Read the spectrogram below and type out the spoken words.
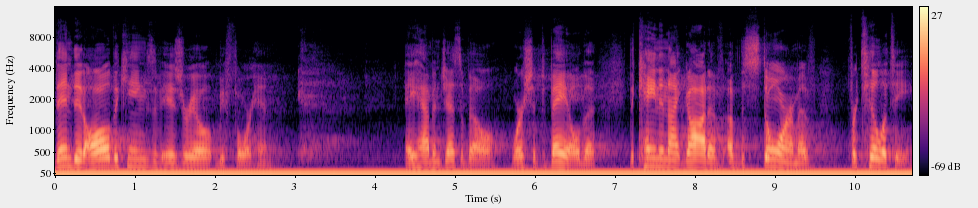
than did all the kings of Israel before him. Ahab and Jezebel worshiped Baal, the, the Canaanite god of, of the storm, of fertility.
